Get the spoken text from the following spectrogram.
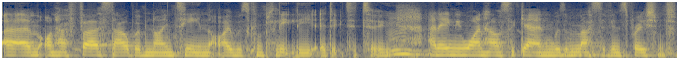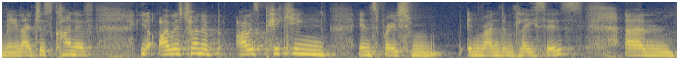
Um, on her first album 19 that I was completely addicted to. And Amy Winehouse again was a massive inspiration for me. And I just kind of you know I was trying to I was picking inspiration in random places. Um,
